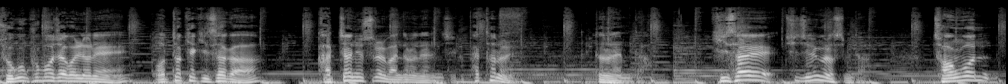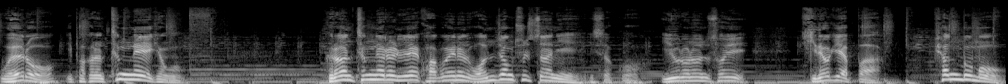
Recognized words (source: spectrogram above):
조국 후보자 관련해 어떻게 기사가 가짜 뉴스를 만들어내는지 그 패턴을 드러냅니다. 기사의 취지는 그렇습니다. 정원 외로 입학하는 특례의 경우 그런 특례를 위해 과거에는 원정 출산이 있었고 이후로는 소위 기러기 아빠 편부모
